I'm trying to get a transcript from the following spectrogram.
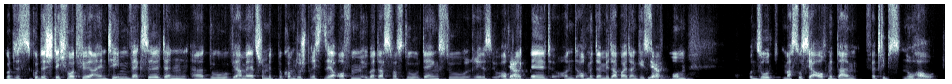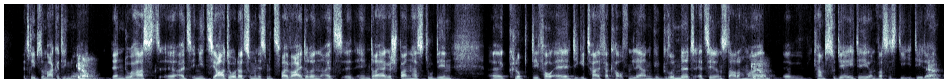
Gutes, gutes Stichwort für einen Themenwechsel, denn äh, du, wir haben ja jetzt schon mitbekommen, du sprichst sehr offen über das, was du denkst, du redest auch ja. über Geld und auch mit deinen Mitarbeitern gehst du offen um. Und so machst du es ja auch mit deinem Vertriebs-Know-how, Vertriebs- und Marketing-Know-how. Genau. Denn du hast äh, als Initiator oder zumindest mit zwei weiteren, als äh, im Dreiergespann hast du den äh, Club DVL Digital Verkaufen Lernen gegründet. Erzähl uns da doch mal, genau. Äh, wie kamst du der Idee und was ist die Idee dahinter?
